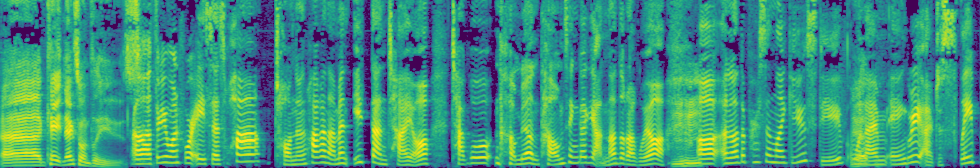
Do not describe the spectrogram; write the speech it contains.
Uh, Kate, next one, please. Uh, 3148 says, 화, 저는 화가 나면 일단 자요. 자고 나면 다음 생각이 안 나더라고요. Mhm. Uh, another person like you, Steve, when Yep. I'm angry, I just sleep.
